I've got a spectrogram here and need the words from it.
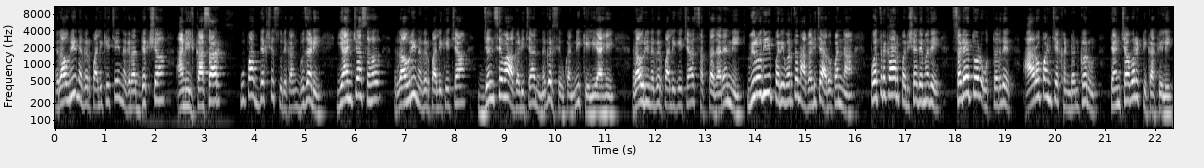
रावरी नगरपालिकेचे नगराध्यक्ष अनिल कासार उपाध्यक्ष सूर्यकांत भुजाडी यांच्यासह रावरी नगरपालिकेच्या जनसेवा आघाडीच्या नगरसेवकांनी केली आहे. रावरी नगरपालिकेच्या सत्ताधाऱ्यांनी विरोधी परिवर्तन आघाडीच्या आरोपांना पत्रकार परिषदेमध्ये सडेतोड उत्तर देत आरोपांचे खंडन करून त्यांच्यावर टीका केली.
